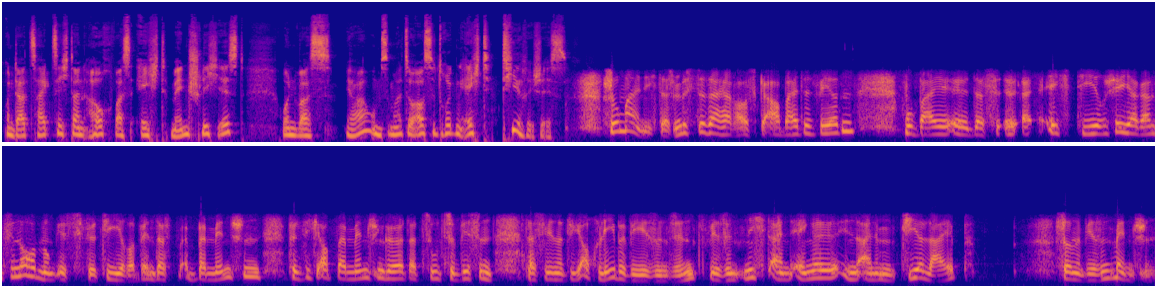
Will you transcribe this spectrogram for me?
Und da zeigt sich dann auch, was echt menschlich ist und was, ja, um es mal so auszudrücken, echt tierisch ist. So meine ich. Das müsste da herausgearbeitet werden, wobei äh, das äh, echt tierische ja ganz in Ordnung ist für Tiere. Wenn das beim Menschen, für sich auch beim Menschen gehört dazu zu wissen, dass wir natürlich auch Lebewesen sind. Wir sind nicht ein Engel in einem Tierleib, sondern wir sind Menschen.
